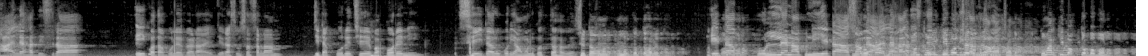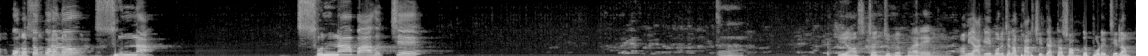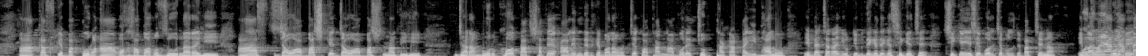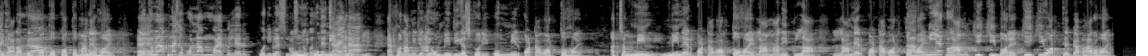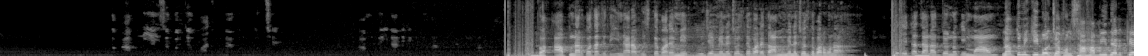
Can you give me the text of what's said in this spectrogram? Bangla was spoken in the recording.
আহলে হাদিসরা এই কথা বলে বেড়ায় যে রাসুল সাল্লাম যেটা করেছে বা করেনি সেইটার উপরই আমল করতে হবে। সেটা আমল করতে হবে তো? আচ্ছা, এটা বলো, বলো। বললেন আপনি এটা আসলে আহলে হাদিসদের তুমি কি বলছো আচ্ছা। তোমার কি বক্তব্য বলো? বক্তব্য হ্যাঁ, হলো বলো। সুন্না। সুন্না বা হচ্ছে কি আশ্চর্য ব্যাপার আমি আগেই বলেছি না ফার্সিতে একটা শব্দ পড়েছিলাম আকাশকে বাকুর আ ও খাবার জু না রহি আস জওয়াবাসকে জওয়াবাস না দিহি। যারা মূর্খ তার সাথে আলেমদেরকে বলা হচ্ছে কথা না বলে চুপ থাকাটাই ভালো। এ বেচারা ইউটিউব দেখে দেখে শিখেছে শিখে এসে বলছে বলতে পারছে না। কত কত মানে হয় হ্যাঁ? প্রথমে আপনাকে বললাম মাহফিলের পরিবেশ নষ্ট করতে চাই মানে না। কি? এখন আমি যদি উম্মি জিজ্ঞেস করি উম্মির কটা অর্থ হয়? আচ্ছা মিন মিনের কটা অর্থ হয়? লাম আলিফ লা। লামের কটা অর্থ হয়? লাম কি কি বলে? কি কি অর্থে ব্যবহার হয়? তো আপনার কথা যদি ইনারা বুঝতে পারে বুঝে মেনে চলতে পারে তো আমি মেনে চলতে পারব না? তো এটা জানার জন্য কি মাম না তুমি কি বলছো এখন? সাহাবিদেরকে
